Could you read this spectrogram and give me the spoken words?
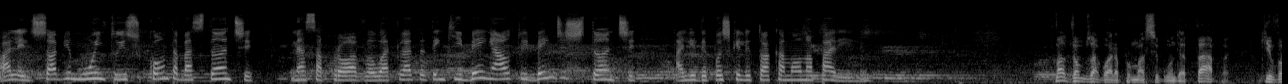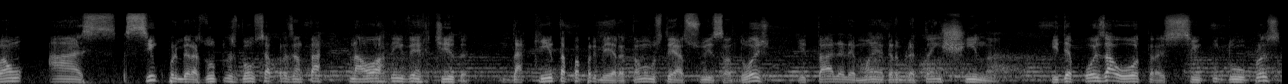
Olha, ele sobe muito, isso conta bastante nessa prova. O atleta tem que ir bem alto e bem distante ali depois que ele toca a mão no aparelho. Nós vamos agora para uma segunda etapa, que vão as cinco primeiras duplas vão se apresentar na ordem invertida, da quinta para a primeira. Então vamos ter a Suíça 2, Itália, Alemanha, Grã-Bretanha e China. E depois a outras cinco duplas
